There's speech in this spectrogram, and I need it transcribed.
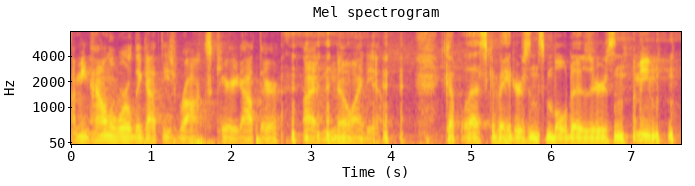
I mean, how in the world they got these rocks carried out there? I have no idea. A couple of excavators and some bulldozers and I mean,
